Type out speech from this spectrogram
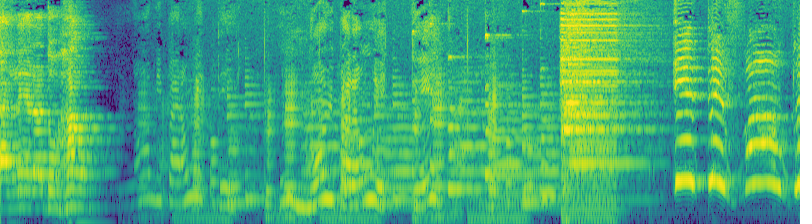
Galera do Raul. Nome para um ET. Um nome para um ET? Etevaldo!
